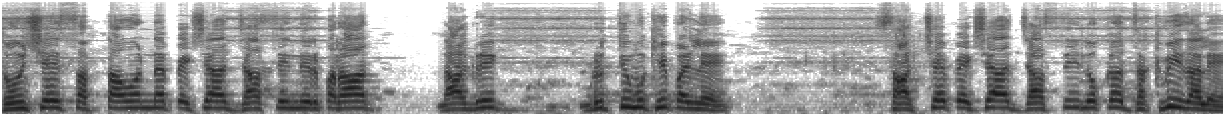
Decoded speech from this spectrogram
दोनशे सत्तावन्नपेक्षा जास्ती निरपराध नागरिक मृत्युमुखी पडले. सातशेपेक्षा जास्ती लोक जखमी झाले.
